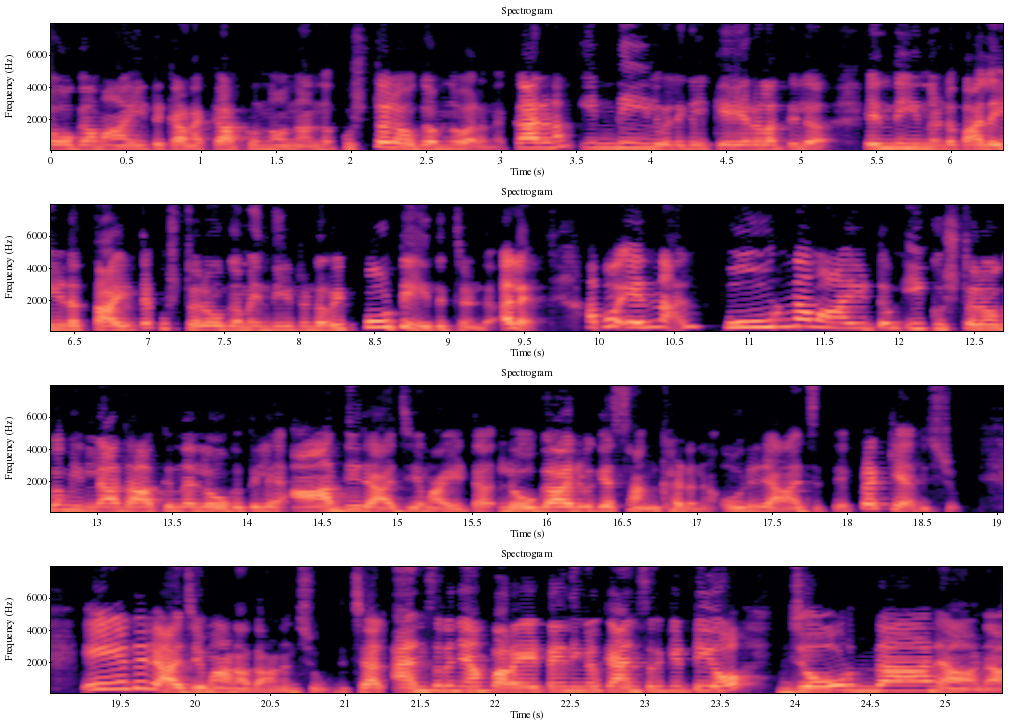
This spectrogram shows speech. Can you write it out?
രോഗമായിട്ട് കണക്കാക്കുന്ന ഒന്നാണ് കുഷ്ഠരോഗം എന്ന് പറയുന്നത്. കാരണം ഇന്ത്യയിലും അല്ലെങ്കിൽ കേരളത്തിൽ എന്ത് ചെയ്യുന്നുണ്ട്? പലയിടത്തായിട്ട് കുഷ്ഠരോഗം എന്ത് ചെയ്തിട്ടുണ്ട്? റിപ്പോർട്ട് ചെയ്തിട്ടുണ്ട് അല്ലെ? അപ്പോൾ എന്നാൽ പൂർണമായിട്ടും ഈ കുഷ്ഠരോഗം ഇല്ലാതാക്കുന്ന ലോകത്തിലെ ആദ്യ രാജ്യമായിട്ട് ലോകാരോഗ്യ സംഘടന ഒരു രാജ്യത്തെ പ്രഖ്യാപിച്ചു. ഏത് രാജ്യമാണ് അതാണെന്ന് ചോദിച്ചാൽ ആൻസർ ഞാൻ പറയട്ടെ. നിങ്ങൾക്ക് ആൻസർ കിട്ടിയോ? ജോർദാൻ ആണ്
